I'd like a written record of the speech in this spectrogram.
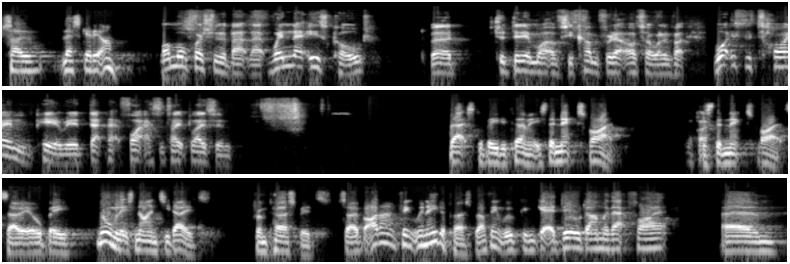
So let's get it on. One more question about that. When that is called, uh, Dillian Whyte obviously come through that Otto Wallin fight? What is the time period that that fight has to take place in? That's to be determined. It's the next fight. Okay. It's the next fight. So it'll be normally it's 90 days from purse bids. So, but I don't think we need a purse bid. I think we can get a deal done with that fight. Um,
